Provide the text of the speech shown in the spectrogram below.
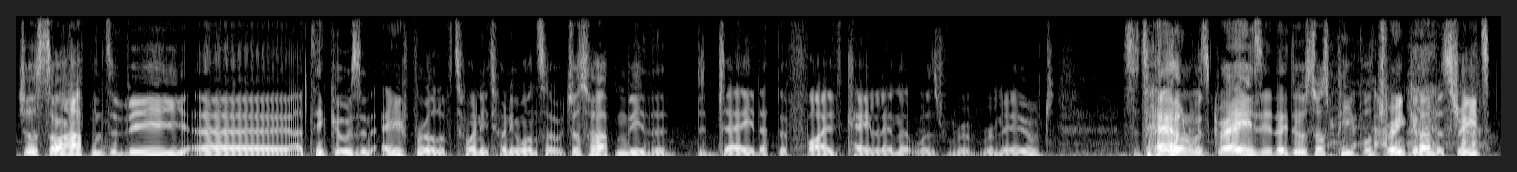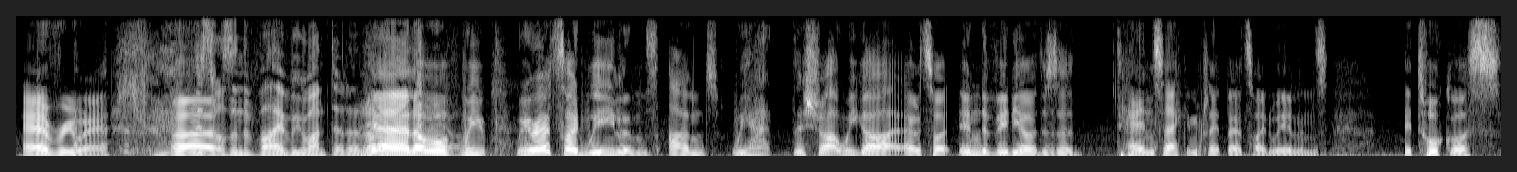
just so happened to be, uh, I think it was in April of 2021. So it just so happened to be the, the day that the 5k limit was re- removed. So town was crazy. Like, there was just people drinking on the streets everywhere. Uh, this wasn't the vibe we wanted at all. yeah, no, well, we we were outside Whelan's and we had the shot we got outside in the video. There's a 10 second clip outside Whelan's. It took us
